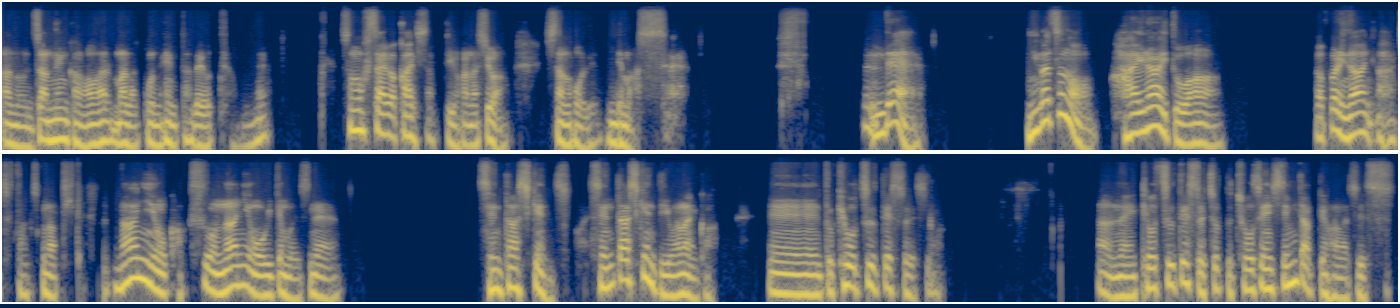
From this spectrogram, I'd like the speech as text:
あの、残念感はまだこの辺漂ってたのね。その負債は返したっていう話は下の方で出ます。で、2月のハイライトは、やっぱり何、あ、ちょっと熱くなってきた。何を隠そう、何を置いてもですね、センター試験です。センター試験って言わないか。えっ、と、共通テストですよ。あのね、共通テストちょっと挑戦してみたっていう話です。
